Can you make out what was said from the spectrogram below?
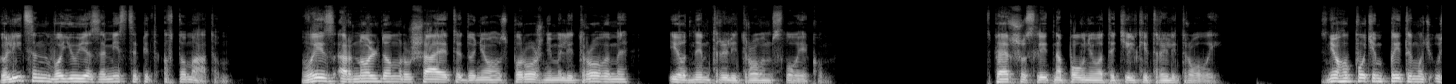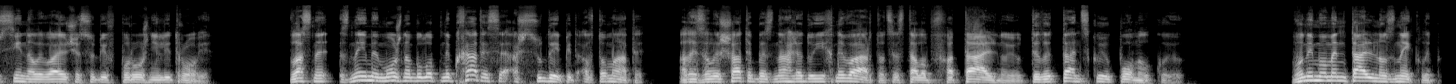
Голіцин воює за місце під автоматом. Ви з Арнольдом рушаєте до нього з порожніми літровими і одним трилітровим слоїком. Спершу слід наповнювати тільки трилітровий. З нього потім питимуть усі, наливаючи собі в порожні літрові. Власне, з ними можна було б не пхатися аж сюди під автомати, але залишати без нагляду їх не варто, це стало б фатальною, дилетантською помилкою. Вони моментально зникли б.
